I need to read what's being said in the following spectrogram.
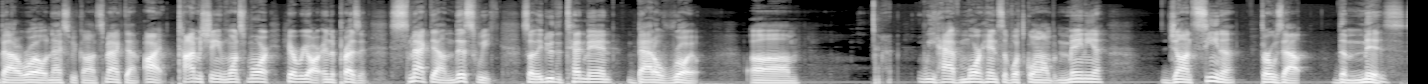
battle royal next week on SmackDown. All right, time machine once more. Here we are in the present. SmackDown this week. So they do the 10 man battle royal. Um, we have more hints of what's going on with Mania. John Cena throws out The Miz.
